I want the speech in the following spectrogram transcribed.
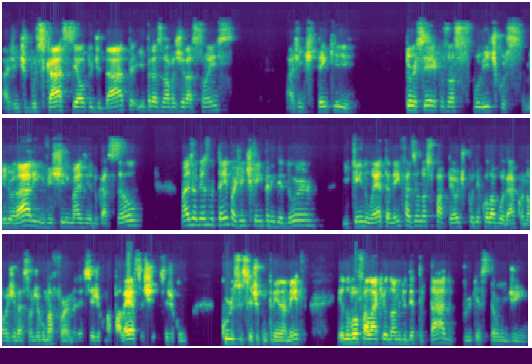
a gente buscar ser autodidata e para as novas gerações a gente tem que torcer para os nossos políticos melhorarem, investirem mais em educação, mas ao mesmo tempo a gente que é empreendedor e quem não é também fazer o nosso papel de poder colaborar com a nova geração de alguma forma, né? seja com uma palestra, seja com curso, seja com treinamento. Eu não vou falar aqui o nome do deputado por questão de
